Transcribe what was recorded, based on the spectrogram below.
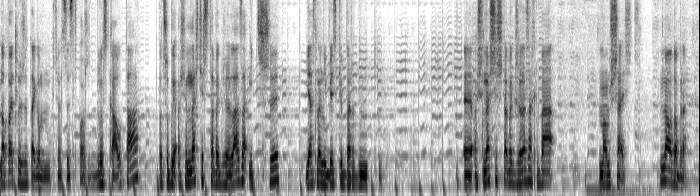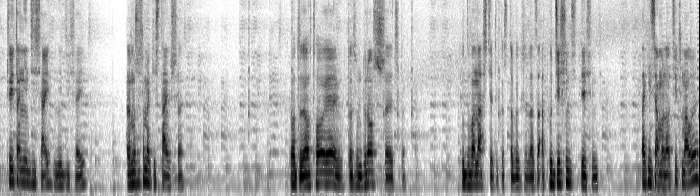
No powiedzmy, że tego bym chciał sobie stworzyć. Blue Scouta potrzebuje 18 sztabek żelaza i 3 jasno-niebieskie barwniki. E, 18 sztabek żelaza chyba mam 6. No dobra, czyli to nie dzisiaj, nie dzisiaj. Ale może są jakieś tańsze. To, to, to, jej, to są droższe jeszcze. Tu 12 tylko sztabek żelaza, a tu 10, 10. Taki samolocik mały,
